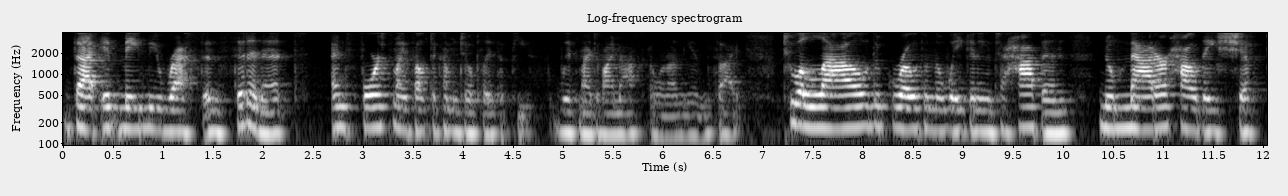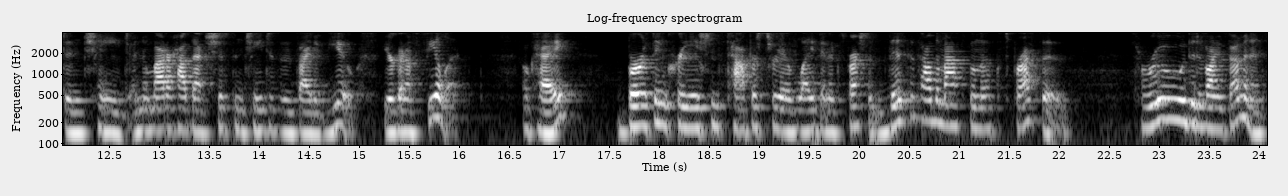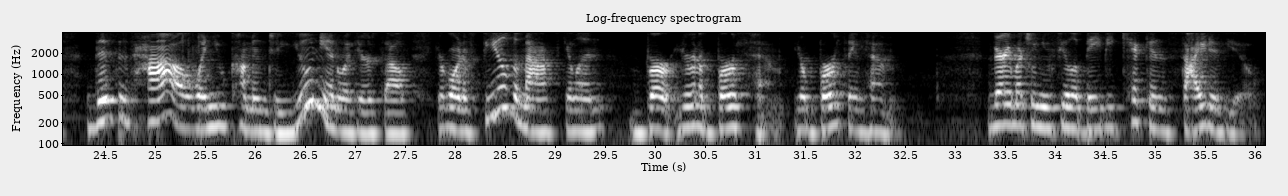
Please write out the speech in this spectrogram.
that it made me rest and sit in it and force myself to come into a place of peace with my divine masculine on the inside to allow the growth and the awakening to happen no matter how they shift and change. And no matter how that shifts and changes inside of you you're going to feel it okay? Birthing creation's tapestry of life and expression. This is how the masculine expresses through the divine feminine. This is how when you come into union with yourself you're going to feel the masculine birth you're going to birth him. You're birthing him. Very much when you feel a baby kick inside of you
